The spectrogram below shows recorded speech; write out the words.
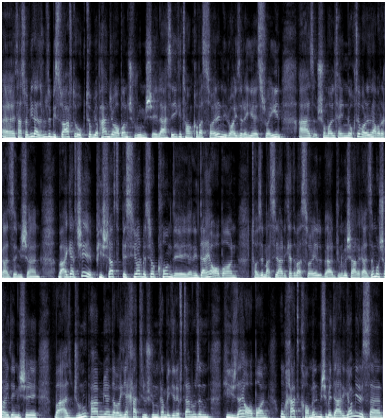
تصاویر از روز 27 اکتبر یا 5 آبان شروع میشه. لحظه ای که تانکها و سایر نیروهای زرهی اسرائیل از شمال ترین نقطه وارد نوار غزه میشن. و اگرچه پیشرفت بسیار بسیار کنده. یعنی ده آبان تازه مسیر حرکت وسایل در جنوب شهر غزه مشاهده میشه و از جنوب هم میان و یه خطی رو شروع می‌کنن به گرفتن. روز 18 آبان اون خط کامل میشه به دریا می‌رسن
